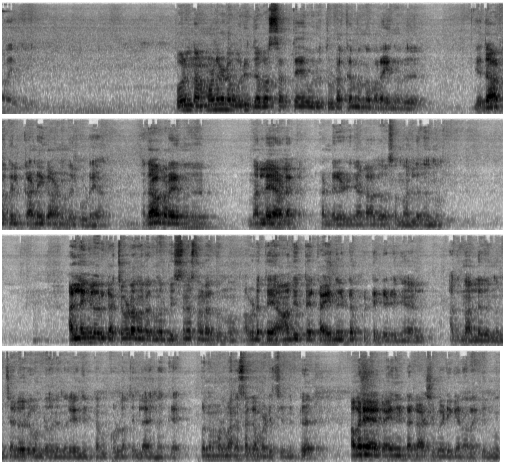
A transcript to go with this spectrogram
പറയുന്നത്. ഇപ്പോൾ നമ്മളുടെ ഒരു ദിവസത്തെ ഒരു തുടക്കമെന്ന് പറയുന്നത് യഥാർത്ഥത്തിൽ കണി കാണുന്നതിൽ കൂടെയാണ്. അതാ പറയുന്നത് നല്ലയാളെ കണ്ടു കഴിഞ്ഞാൽ ആ ദിവസം നല്ലതെന്നും അല്ലെങ്കിൽ ഒരു കച്ചവടം നടക്കുന്നു ഒരു ബിസിനസ് നടക്കുന്നു അവിടുത്തെ ആദ്യത്തെ കൈനീട്ടം കിട്ടിക്കഴിഞ്ഞാൽ അത് നല്ലതെന്നും ചിലർ കൊണ്ടുവരുന്ന കൈനീട്ടം കൊള്ളത്തില്ല എന്നൊക്കെ. ഇപ്പോൾ നമ്മൾ മനസ്സൊക്കെ മടിച്ചു നിന്നിട്ട് അവരെ കൈനീട്ട കാശ് പേടിക്കാൻ അറയ്ക്കുന്നു.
